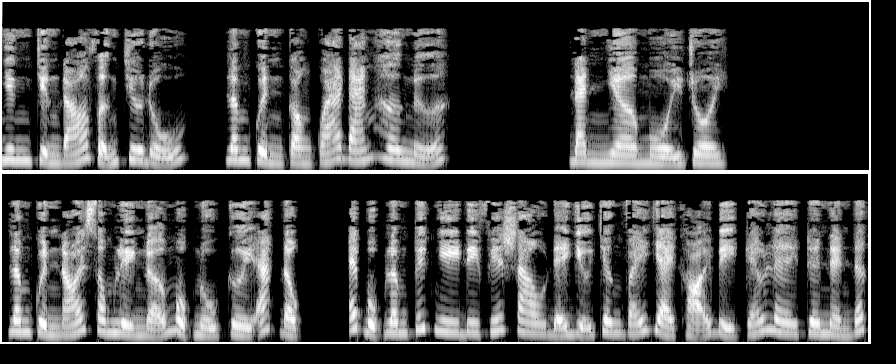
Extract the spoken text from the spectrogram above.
Nhưng chừng đó vẫn chưa đủ, Lâm Quỳnh còn quá đáng hơn nữa. Đành nhờ muội rồi. Lâm Quỳnh nói xong liền nở một nụ cười ác độc, ép buộc Lâm Tuyết Nhi đi phía sau để giữ chân váy dài khỏi bị kéo lê trên nền đất.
